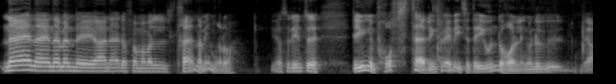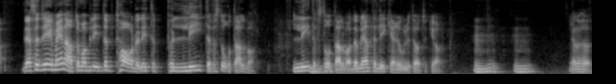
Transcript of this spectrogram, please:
Nej, nej, nej, men ja, nej, då får man väl träna mindre då. Alltså det är ju inte... Det är ju ingen proffstävling på det viset. Det är ju underhållning. Och det, ja. det är alltså det jag menar, att de, har blivit, de tar det lite på lite för stort allvar. Lite för stort allvar. Det blir inte lika roligt då, tycker jag. Eller hur?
